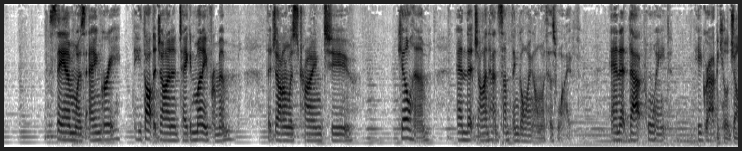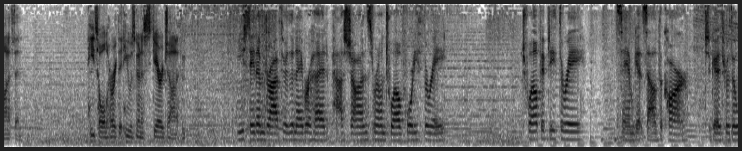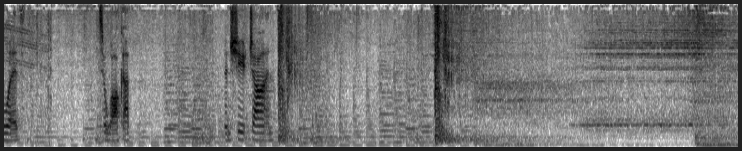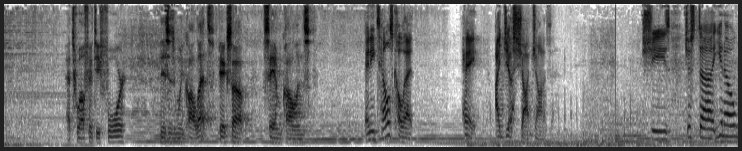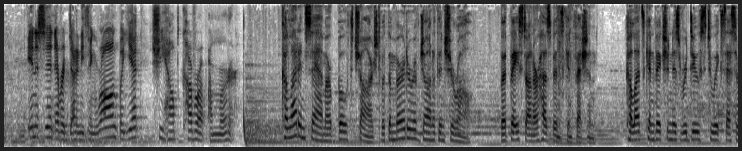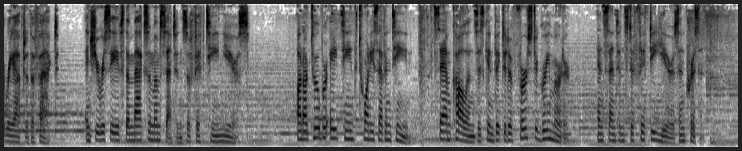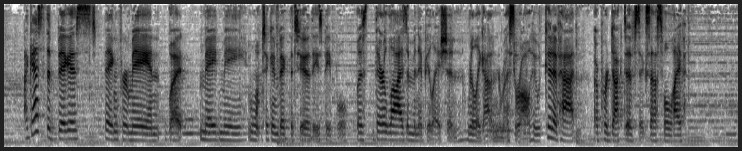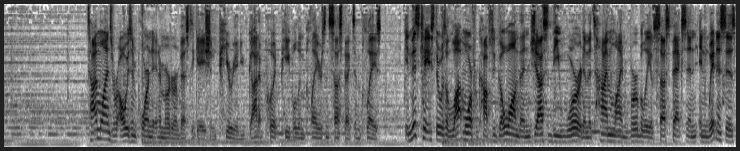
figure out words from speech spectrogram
Sam was angry. He thought that John had taken money from him, that John was trying to kill him, and that John had something going on with his wife. And at that point, he grabbed and killed Jonathan. He told her that he was going to scare Jonathan. You see them drive through the neighborhood past John's around 1243. 1253, Sam gets out of the car to go through the woods to walk up and shoot John. At 12:54, this is when Colette picks up Sam Collins. And he tells Colette, "Hey, I just shot Jonathan." She's just, uh, you know, innocent, never done anything wrong, but yet she helped cover up a murder. Colette and Sam are both charged with the murder of Jonathan Sherrill. But based on her husband's confession, Colette's conviction is reduced to accessory after the fact, and she receives the maximum sentence of 15 years. On October 18, 2017, Sam Collins is convicted of first-degree murder and sentenced to 50 years in prison. I guess the biggest thing for me and what made me want to convict the two of these people was their lies and manipulation really got under my Sorrel, who could have had a productive, successful life. Timelines are always important in a murder investigation, period. You've got to put people and players and suspects in place. In this case, there was a lot more for cops to go on than just the word and the timeline verbally of suspects and, and witnesses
